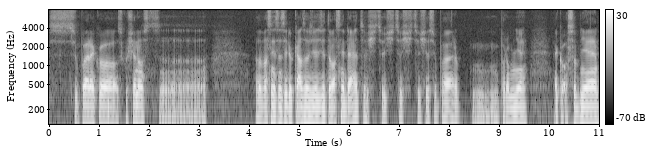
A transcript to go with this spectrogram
super jako zkušenost. Uh, vlastně jsem si dokázal, že, že to vlastně jde, což, což, což, což je super mm, pro mě jako osobně.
